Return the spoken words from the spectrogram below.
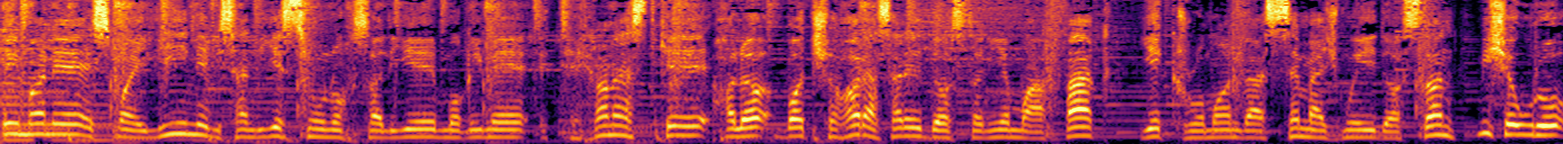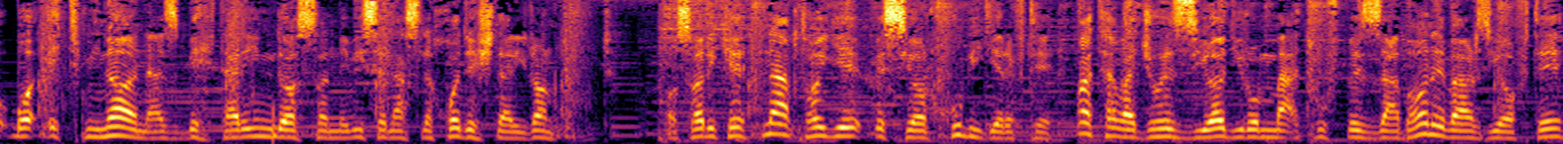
پیمان اسماعیلی نویسنده 39 سالی مقیم تهران است که حالا با چهار اثر داستانی موفق یک رمان و سه مجموعه داستان میشه او رو با اطمینان از بهترین داستان نویس نسل خودش در ایران خوند. آثاری که نقدهای بسیار خوبی گرفته و توجه زیادی رو معطوف به زبان ورزیافته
